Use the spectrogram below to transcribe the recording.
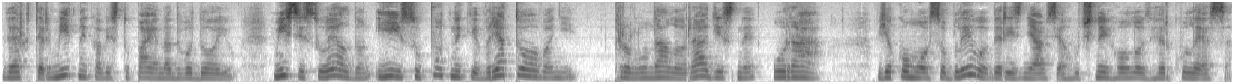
Верх термітника виступає над водою. Місіс Уелдон і її супутники врятовані. Пролунало радісне ура, в якому особливо вирізнявся гучний голос Геркулеса.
